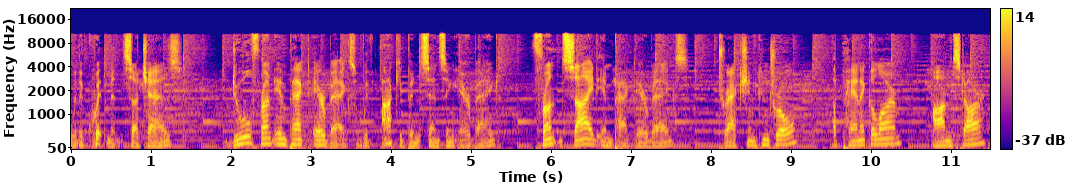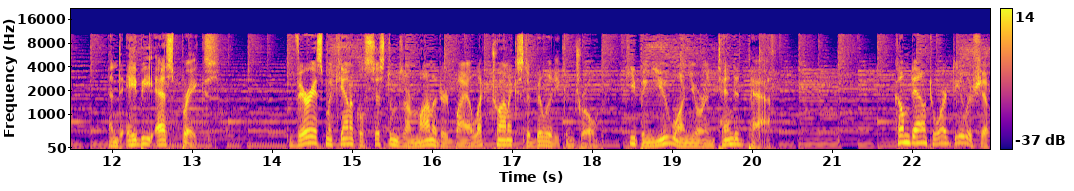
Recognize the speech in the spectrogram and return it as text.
with equipment such as dual front impact airbags with occupant sensing airbag, front and side impact airbags, traction control, a panic alarm, OnStar, and ABS brakes. Various mechanical systems are monitored by electronic stability control, keeping you on your intended path. Come down to our dealership.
